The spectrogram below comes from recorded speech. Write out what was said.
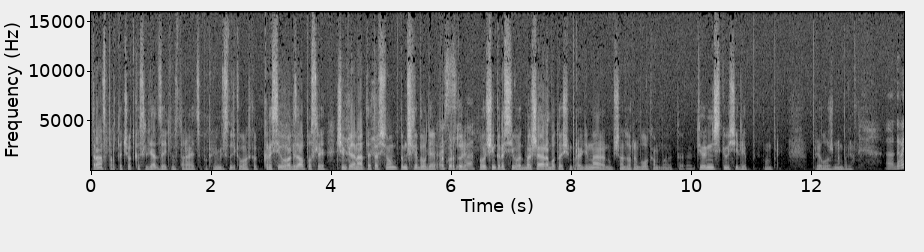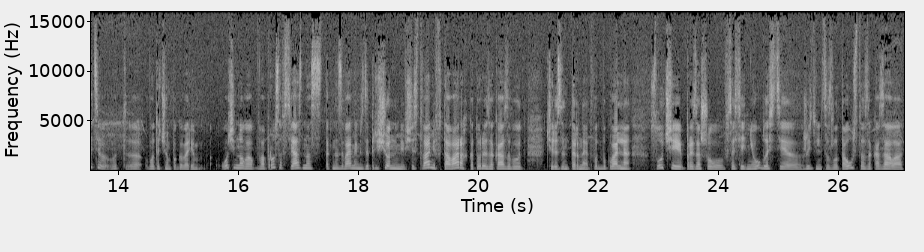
транспорта четко следят за этим, стараются. По крайней мере, смотрите, как у нас как красивый вокзал после чемпионата. Это все, в том числе, благодаря красиво. прокуратуре. Очень красиво. Большая работа очень проведена надзорным блоком. Это тиранические усилия приложены были. Э, давайте вот, э, вот о чем поговорим. Очень много вопросов связано с так называемыми запрещенными веществами в товарах, которые заказывают через интернет. Вот буквально случай произошел в соседней области. Жительница Златоуста заказала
